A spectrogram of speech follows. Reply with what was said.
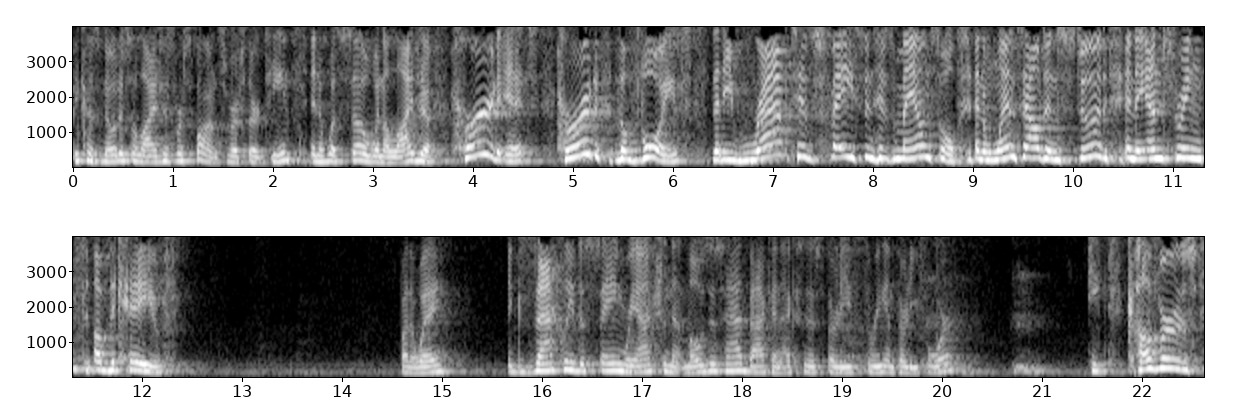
because notice Elijah's response, verse 13. And it was so when Elijah heard it, heard the voice, that he wrapped his face in his mantle and went out and stood in the entering of the cave. By the way, exactly the same reaction that Moses had back in Exodus 33 and 34. He covers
